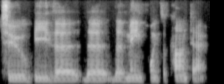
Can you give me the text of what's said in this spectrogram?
to be the the the main points of contact.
